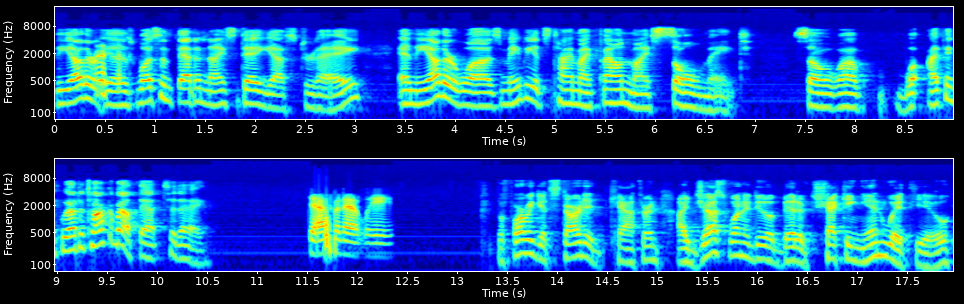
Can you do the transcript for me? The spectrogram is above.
The other is, wasn't that a nice day yesterday? And the other was, maybe it's time I found my soulmate. So uh, well, I think we ought to talk about that today. Definitely. Before we get started, Catherine, I just want to do a bit of checking in with you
